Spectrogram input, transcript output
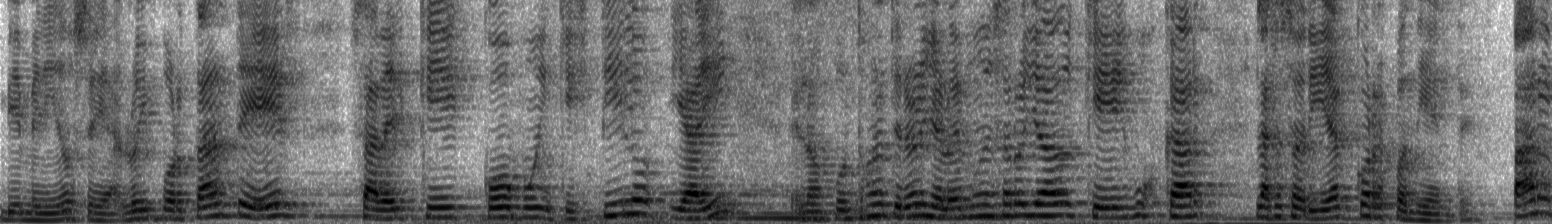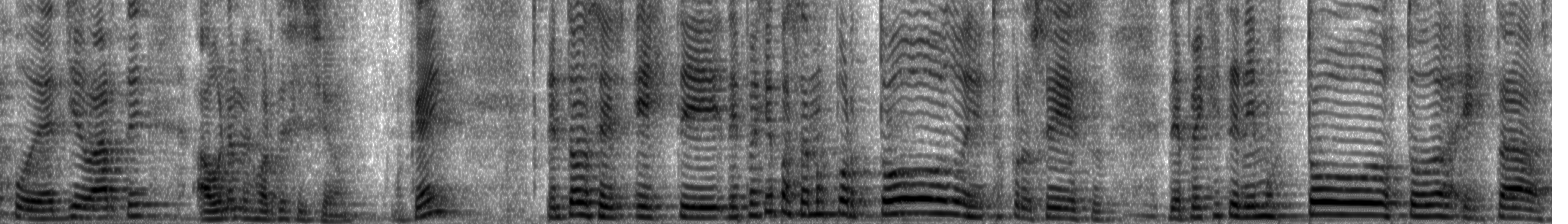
bienvenido sea. Lo importante es saber qué, cómo, en qué estilo y ahí en los puntos anteriores ya lo hemos desarrollado, que es buscar la asesoría correspondiente para poder llevarte a una mejor decisión. ¿Ok? Entonces, este, después que pasamos por todos estos procesos, después que tenemos todos, todas estas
